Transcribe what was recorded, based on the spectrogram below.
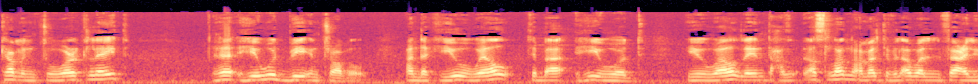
coming to work late he would be in trouble عندك you will تبقى he would you will لان انت حز- اصلا عملت في الاول الفاعل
